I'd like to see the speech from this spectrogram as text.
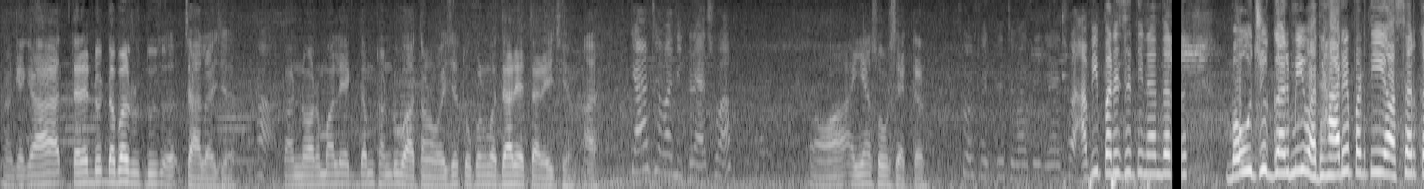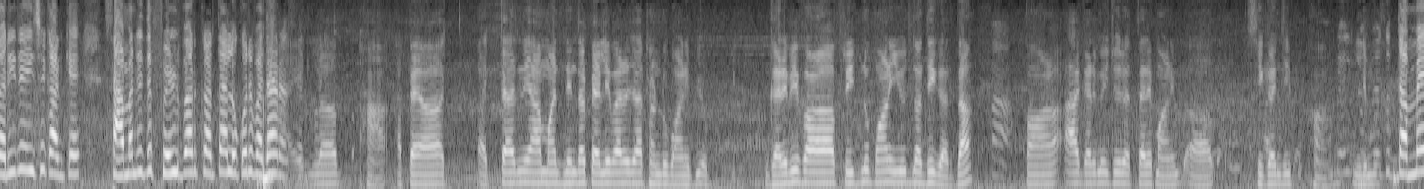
કારણ કે આ અત્યારે ડબલ ઋતુ ચાલે છે. પણ નોર્મલી એકદમ ઠંડુ વાતાવરણ હોય છે તો પણ વધારે અત્યારે છે. આ ક્યાં જવા નીકળ્યા છો આપ? અહીંયા સોળ સેક્ટર આવી પરિસ્થિતિની અંદર બહુ જ ગરમી વધારે પડતી અસર કરી રહી છે કારણ કે સામાન્ય રીતે ફિલ્ડ વર્ક કરતા લોકોને વધારે એટલે હા અત્યારની આ મંથની અંદર પહેલી વાર જ આ ઠંડુ પાણી પીવું ગરમી ફ્રીજનું પાણી યુઝ નથી કરતા. પણ આ ગરમી જોઈએ અત્યારે પાણી અ, સિકંજી હા લીંબુ તમે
